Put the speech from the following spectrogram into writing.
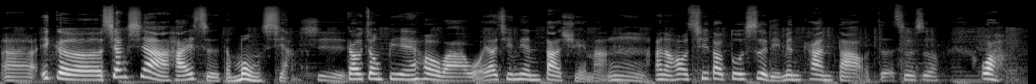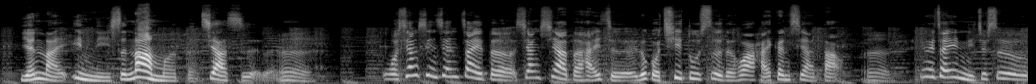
呃，一个乡下孩子的梦想。是。高中毕业后啊，我要去念大学嘛，嗯。啊，然后去到都市里面看到的就是，哇，原来印尼是那么的吓死人，嗯，我相信现在的乡下的孩子如果去都市的话，还更吓到，嗯，因为在印尼就是。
